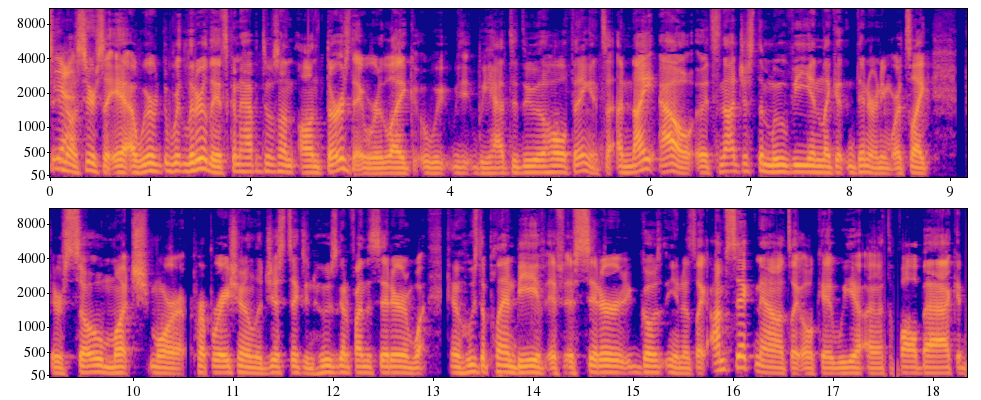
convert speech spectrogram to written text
Yeah. No, seriously. Yeah, we're, we're literally it's going to happen to us on on Thursday. We're like we, we, we had to do the whole thing. It's a night out. It's not just the movie and like a dinner anymore. It's like there's so much more preparation and logistics and who's going to find the sitter and what and who's the plan B if, if if sitter goes. You know, it's like I'm sick now. It's like okay, we have to fall back and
